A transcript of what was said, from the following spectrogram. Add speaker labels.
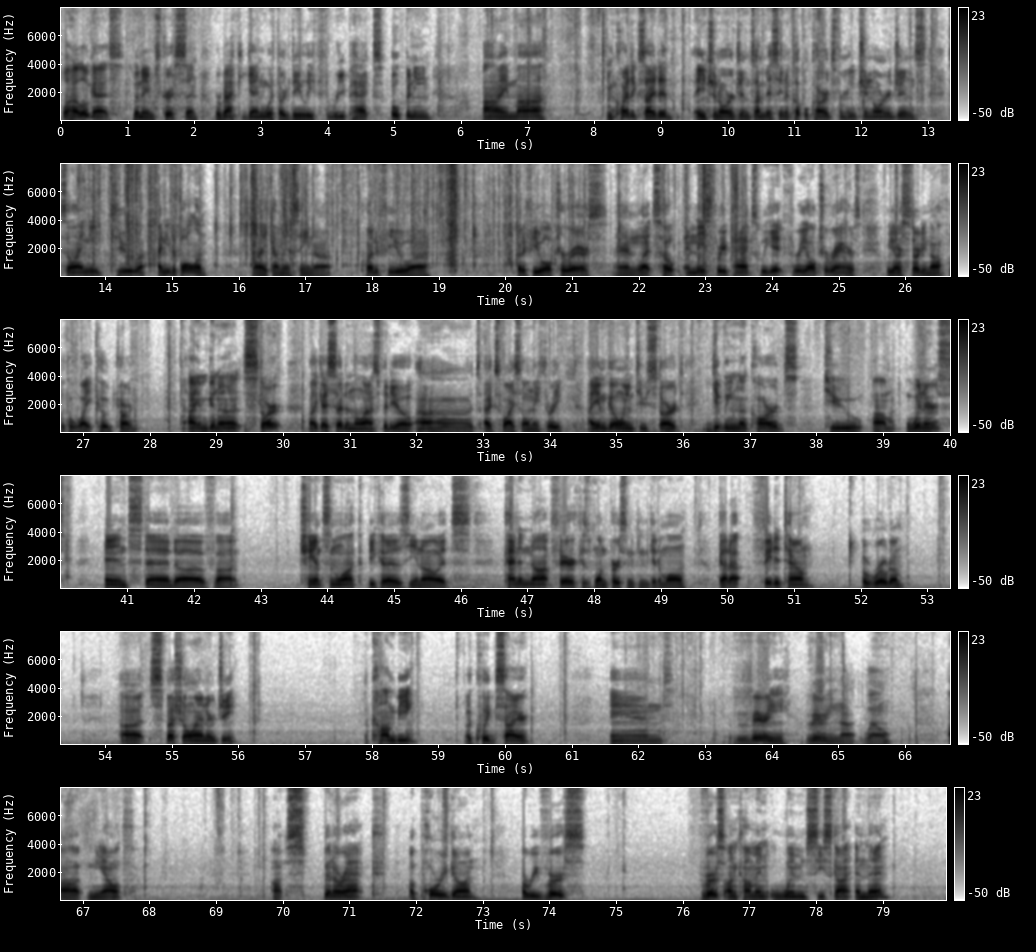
Speaker 1: Well, hello guys. The name's Chris, and we're back again with our daily three packs opening. I'm uh, I'm quite excited. Ancient Origins. I'm missing a couple cards from Ancient Origins, so I need to uh, I need to pull them. Like I'm missing uh, quite a few uh, quite a few ultra rares, and let's hope in these three packs we get three ultra rares. We are starting off with a white code card. I am gonna start, like I said in the last video, uh, it's XY, so only three. I am going to start giving the cards to um, winners instead of uh, chance and luck because, you know, it's kind of not fair because one person can get them all. Got a Faded Town, a Rotom, uh, Special Energy, a Combee, a Quagsire, and very, very not well, uh, Meowth, a Spinarak, a Porygon, a Reverse, Reverse Uncommon Whimsicott, and then,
